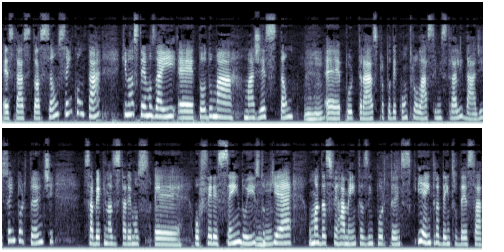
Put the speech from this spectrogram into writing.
esta situação, sem contar que nós temos aí é, toda uma, uma gestão uhum. é, por trás para poder controlar a sinistralidade. Isso é importante saber que nós estaremos é, oferecendo isto, uhum. que é uma das ferramentas importantes e entra dentro dessa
